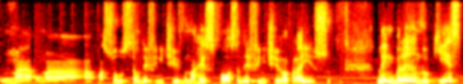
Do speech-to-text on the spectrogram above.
uma, uma, uma solução definitiva, uma resposta definitiva para isso. Lembrando que esse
